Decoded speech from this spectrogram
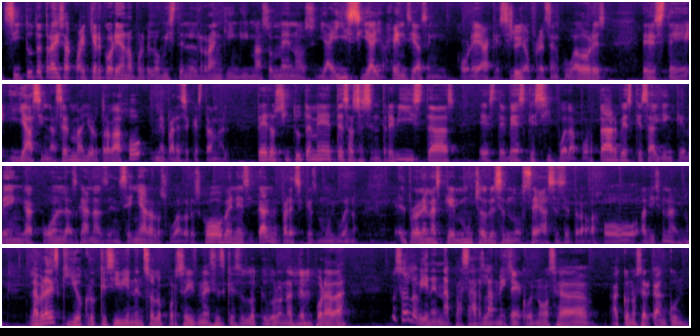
Si tú te traes a cualquier coreano porque lo viste en el ranking y más o menos, y ahí sí hay agencias en Corea que sí, Sí. te ofrecen jugadores, este, y ya sin hacer mayor trabajo, me parece que está mal. Pero si tú te metes, haces entrevistas, este, ves que sí puede aportar, ves que es alguien que venga con las ganas de enseñar a los jugadores jóvenes y tal, me parece que es muy bueno. El problema es que muchas veces no se hace ese trabajo adicional, ¿no? La verdad es que yo creo que si vienen solo por seis meses, que eso es lo que dura una temporada, pues solo vienen a pasarla a México, Sí. ¿no? O sea, a conocer Cancún.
